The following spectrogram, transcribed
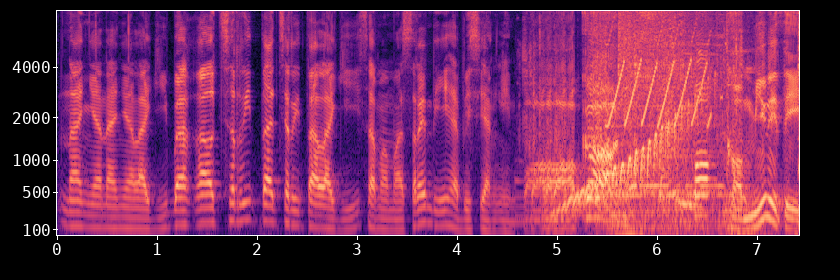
nanya-nanya lagi, bakal cerita-cerita lagi sama Mas Randy habis yang ini. Popcorn. Pop Community.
